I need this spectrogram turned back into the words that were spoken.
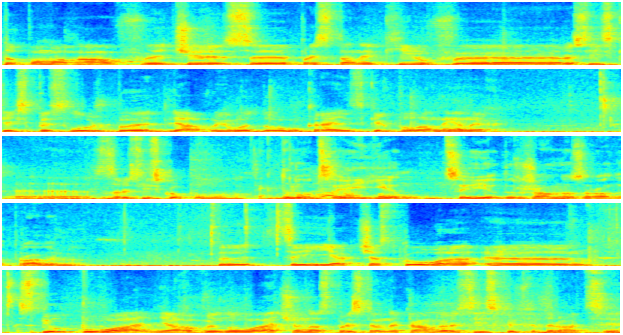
Допомагав е, через е, представників е, російських спецслужб для виводу українських полонених е, з російського полону. Ну, це і є, це і є державна зрада, правильно? Е, Це як часткове е, спілкування обвинувачена з представниками Російської Федерації.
